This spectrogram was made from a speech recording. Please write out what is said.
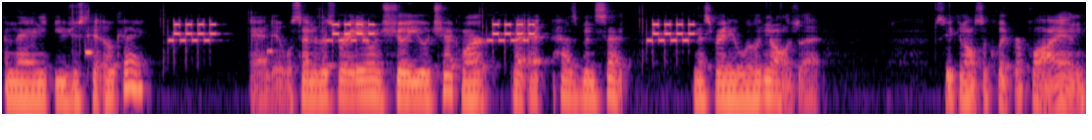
and then you just hit OK. And it will send to this radio and show you a check mark that has been sent. And this radio will acknowledge that. So you can also click reply, and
